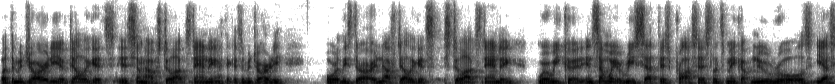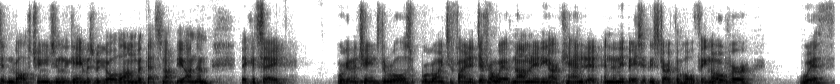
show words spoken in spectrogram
but the majority of delegates is somehow still outstanding. I think it's a majority, or at least there are enough delegates still outstanding where we could, in some way, reset this process. Let's make up new rules. Yes, it involves changing the game as we go along, but that's not beyond them. They could say, we're going to change the rules. We're going to find a different way of nominating our candidate. And then they basically start the whole thing over with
